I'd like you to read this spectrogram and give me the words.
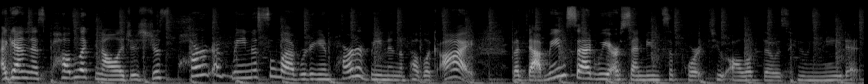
Again, this public knowledge is just part of being a celebrity and part of being in the public eye. But that being said, we are sending support to all of those who need it.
